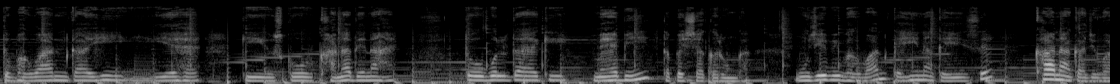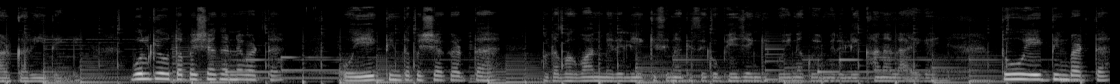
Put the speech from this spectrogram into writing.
तो भगवान का ही ये है कि उसको खाना देना है। तो बोलता है कि, मैं भी तपस्या करूँगा। मुझे भी भगवान कहीं ना कहीं से खाना का जुगाड़ कर ही देंगे। बोल के वो तपस्या करने बैठता है। वो एक दिन तपस्या करता है। मतलब भगवान मेरे लिए किसी ना किसी को भेजेंगे, कोई ना कोई मेरे लिए खाना लाएगा तो एक दिन बैठता है।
